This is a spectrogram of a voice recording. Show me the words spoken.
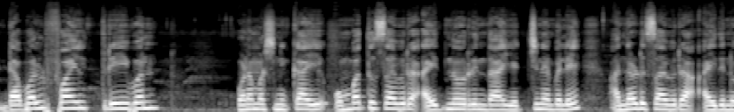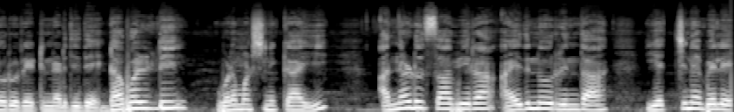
ಡಬಲ್ ಫೈವ್ ತ್ರೀ ಒನ್ ಒಣಮೆಣಸಿನಕಾಯಿ ಒಂಬತ್ತು ಸಾವಿರ ಐದುನೂರರಿಂದ ಹೆಚ್ಚಿನ ಬೆಲೆ ಹನ್ನೆರಡು ಸಾವಿರ ಐದುನೂರು ರೇಟ್ ನಡೆದಿದೆ. ಡಬಲ್ ಡಿ ಒಣಮೆಣಸಿನಕಾಯಿ ಹನ್ನೆರಡು ಸಾವಿರ ಐದುನೂರರಿಂದ ಹೆಚ್ಚಿನ ಬೆಲೆ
